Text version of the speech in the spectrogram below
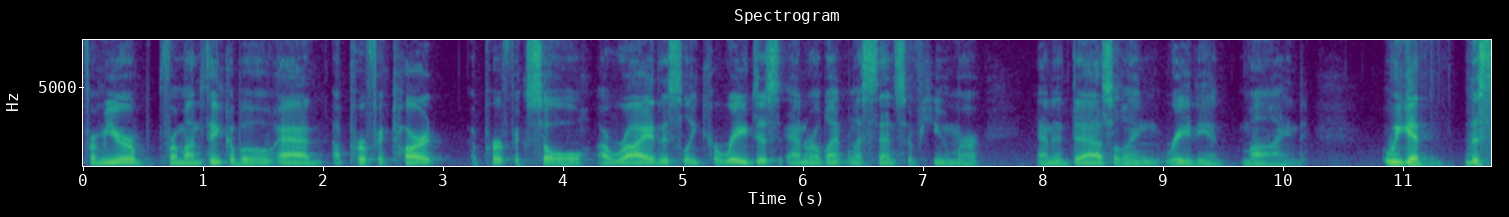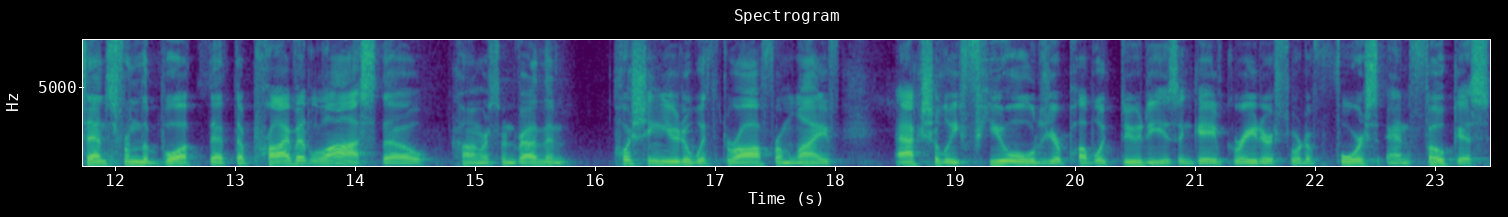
from your from Unthinkable, who had a perfect heart, a perfect soul, a riotously courageous and relentless sense of humor, and a dazzling, radiant mind. We get the sense from the book that the private loss, though, Congressman, rather than pushing you to withdraw from life, actually fueled your public duties and gave greater sort of force and focus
